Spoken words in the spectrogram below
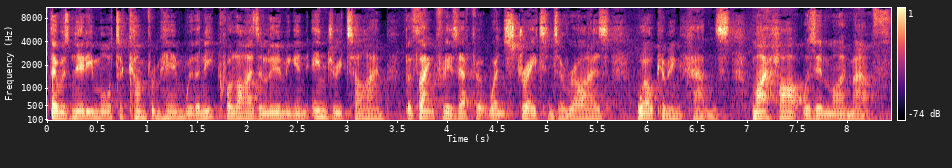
There was nearly more to come from him, with an equaliser looming in injury time, but thankfully his effort went straight into Raya's welcoming hands. My heart was in my mouth.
